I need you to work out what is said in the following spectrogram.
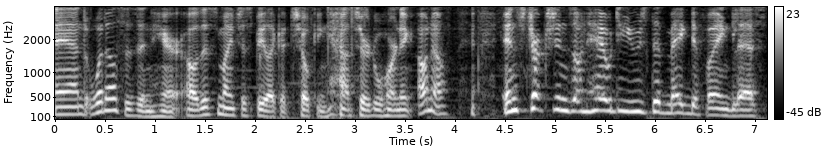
And what else is in here? Oh, this might just be like a choking hazard warning. Oh no. Instructions on how to use the magnifying glass.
